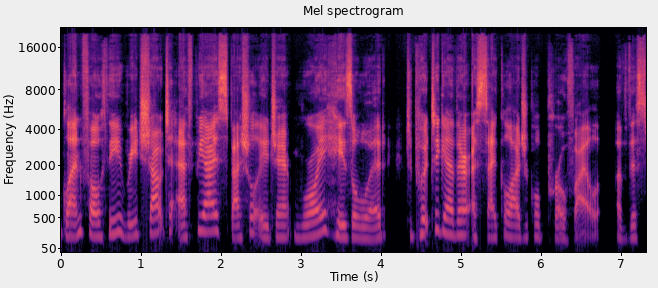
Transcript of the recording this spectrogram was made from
Glenn Fothe reached out to FBI Special Agent Roy Hazelwood to put together a psychological profile of this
